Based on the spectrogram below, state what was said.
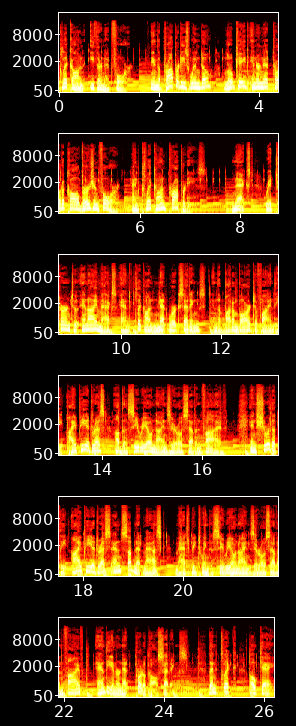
click on Ethernet 4. In the Properties window, locate Internet Protocol version 4 and click on Properties. Next, return to NI MAX and click on Network Settings in the bottom bar to find the IP address of the CRIO 9075. Ensure that the IP address and subnet mask match between the CRIO 9075 and the Internet Protocol settings. Then click OK.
